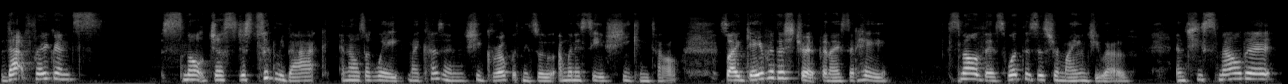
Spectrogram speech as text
that fragrance smelled just just took me back and i was like wait my cousin she grew up with me so i'm going to see if she can tell. So i gave her the strip and i said hey smell this. What does this remind you of? And she smelled it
